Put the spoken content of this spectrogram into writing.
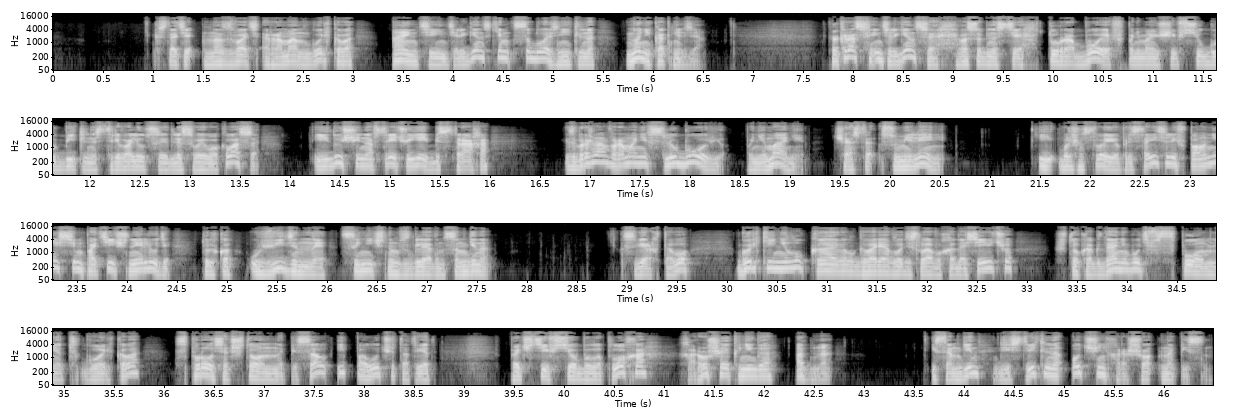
Кстати, назвать роман Горького антиинтеллигентским соблазнительно, но никак нельзя. Как раз интеллигенция, в особенности Турабоев, понимающий всю губительность революции для своего класса и идущий навстречу ей без страха, изображена в романе с любовью, пониманием, часто с умилением и большинство ее представителей вполне симпатичные люди, только увиденные циничным взглядом Самгина. Сверх того, Горький не лукавил, говоря Владиславу Ходосевичу, что когда-нибудь вспомнят Горького, спросят, что он написал, и получат ответ. Почти все было плохо, хорошая книга одна. И Самгин действительно очень хорошо написан.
